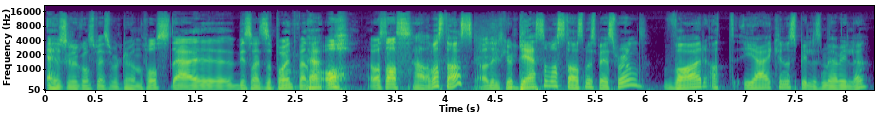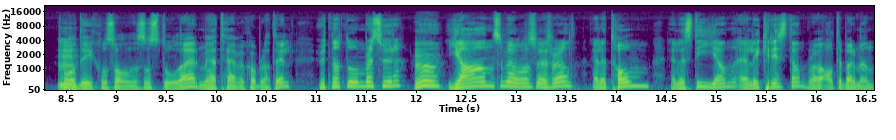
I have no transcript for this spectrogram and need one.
Jeg husker det kom Space World til Hønefoss. Det er uh, besides the point, men Ja. åh, det var stas. Ja, det var stas. Det var dritkult. Det som var stas med Space World, var at jeg kunne spille som jeg ville på Mm. de konsollene som sto der, med TV kobla til, uten at noen ble sure. Mm. Jan som jobba på Space World, eller Tom, eller Stian, eller Christian, ble alltid bare menn,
